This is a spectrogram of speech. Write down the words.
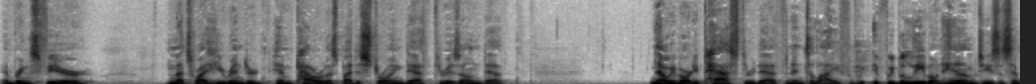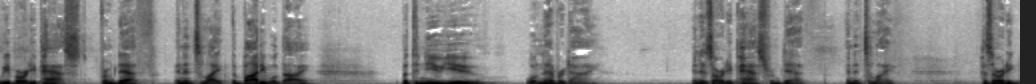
and brings fear. And that's why he rendered him powerless by destroying death through his own death. Now we've already passed through death and into life. If we, if we believe on Him, Jesus said, we've already passed from death and into life. The body will die, but the new you will never die and has already passed from death and into life, has already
